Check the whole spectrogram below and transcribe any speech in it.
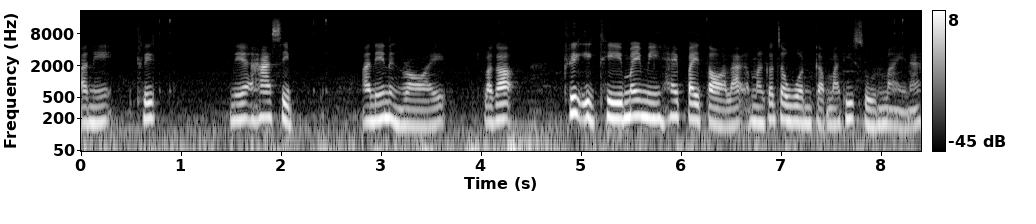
อันนี้คลิกเนี้ย50 อันนี้ 100 แล้วก็ คลิกอีกทีไม่มีให้ไปต่อแล้วมันก็จะวนกลับมาที่ศูนย์ใหม่นะ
